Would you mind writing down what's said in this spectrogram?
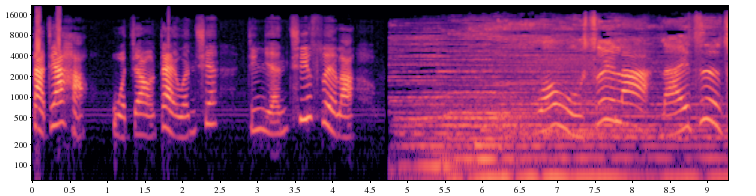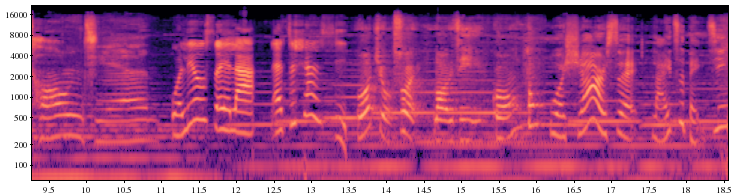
大家好，我叫戴文谦，今年七岁了。从前。我六岁啦，来自陕西。我九岁，来自广东。我十二岁，来自北京。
